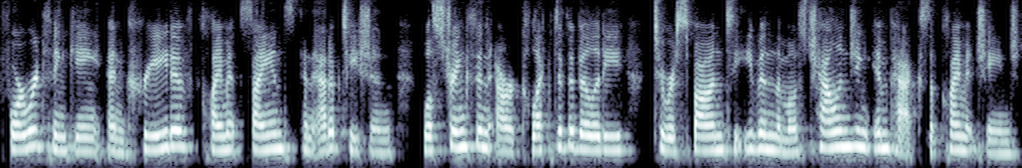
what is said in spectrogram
forward thinking, and creative climate science and adaptation will strengthen our collective ability to respond to even the most challenging impacts of climate change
